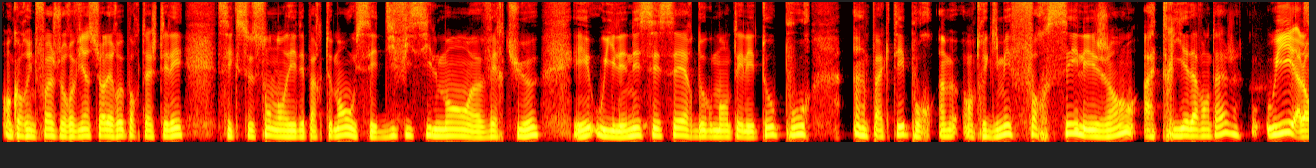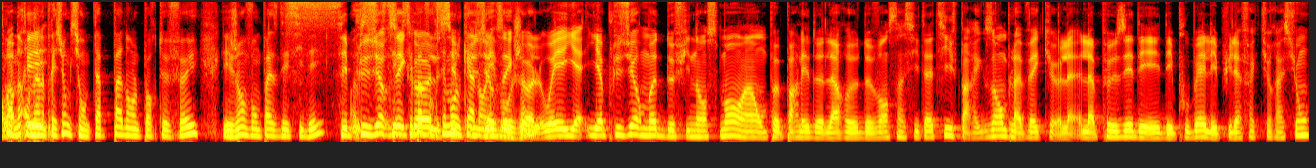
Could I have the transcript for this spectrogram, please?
Encore une fois, je reviens sur les reportages télé, c'est que ce sont dans des départements où c'est difficilement euh, vertueux et où il est nécessaire d'augmenter les taux pour impacter, pour, euh, entre guillemets, forcer les gens à trier davantage Oui, alors on, après, on a l'impression que si on tape pas dans le portefeuille, les gens vont pas se décider. C'est plusieurs c'est pas écoles, forcément c'est le cas dans les plusieurs hein. écoles. Oui, il y, a- il y a plusieurs modes de financement. hein. On peut parler de la redevance incitative, par exemple, avec la, la pesée des, des poubelles et puis la facturation.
